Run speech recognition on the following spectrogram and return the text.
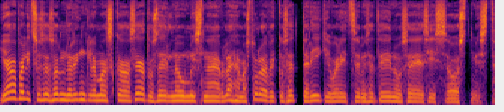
ja valitsuses on ringlemas ka seaduseelnõu, mis näeb lähemas tulevikus ette riigivalitsemise teenuse sisseostmist.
